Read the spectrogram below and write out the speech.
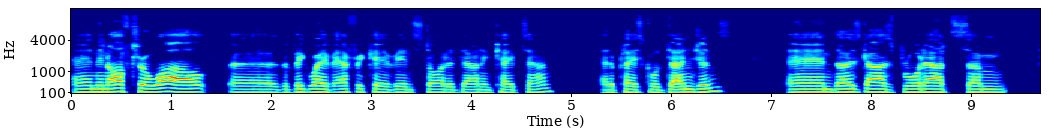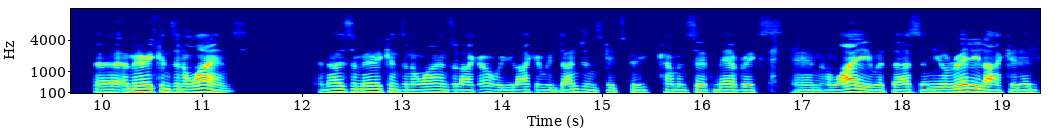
And then after a while, uh, the Big Wave Africa event started down in Cape Town at a place called Dungeons. And those guys brought out some uh, Americans and Hawaiians. And those Americans and Hawaiians were like, oh, well, you like it when Dungeons gets big. Come and surf Mavericks and Hawaii with us, and you'll really like it. And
